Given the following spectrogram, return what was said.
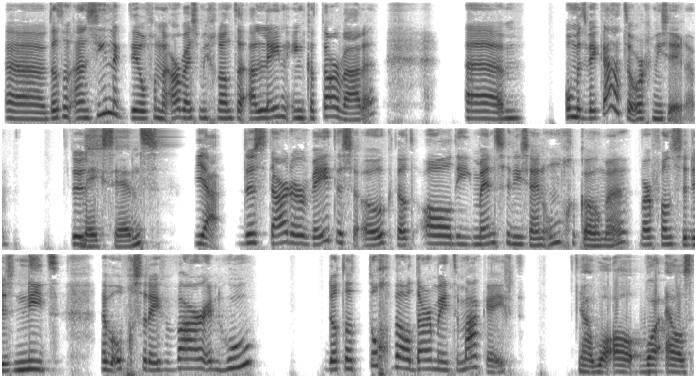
eh, dat een aanzienlijk deel van de arbeidsmigranten alleen in Qatar waren ehm, om het WK te organiseren. Dus, Makes sense. Ja, dus daardoor weten ze ook dat al die mensen die zijn omgekomen, waarvan ze dus niet hebben opgeschreven waar en hoe, dat dat toch wel daarmee te maken heeft. Ja, what, else,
